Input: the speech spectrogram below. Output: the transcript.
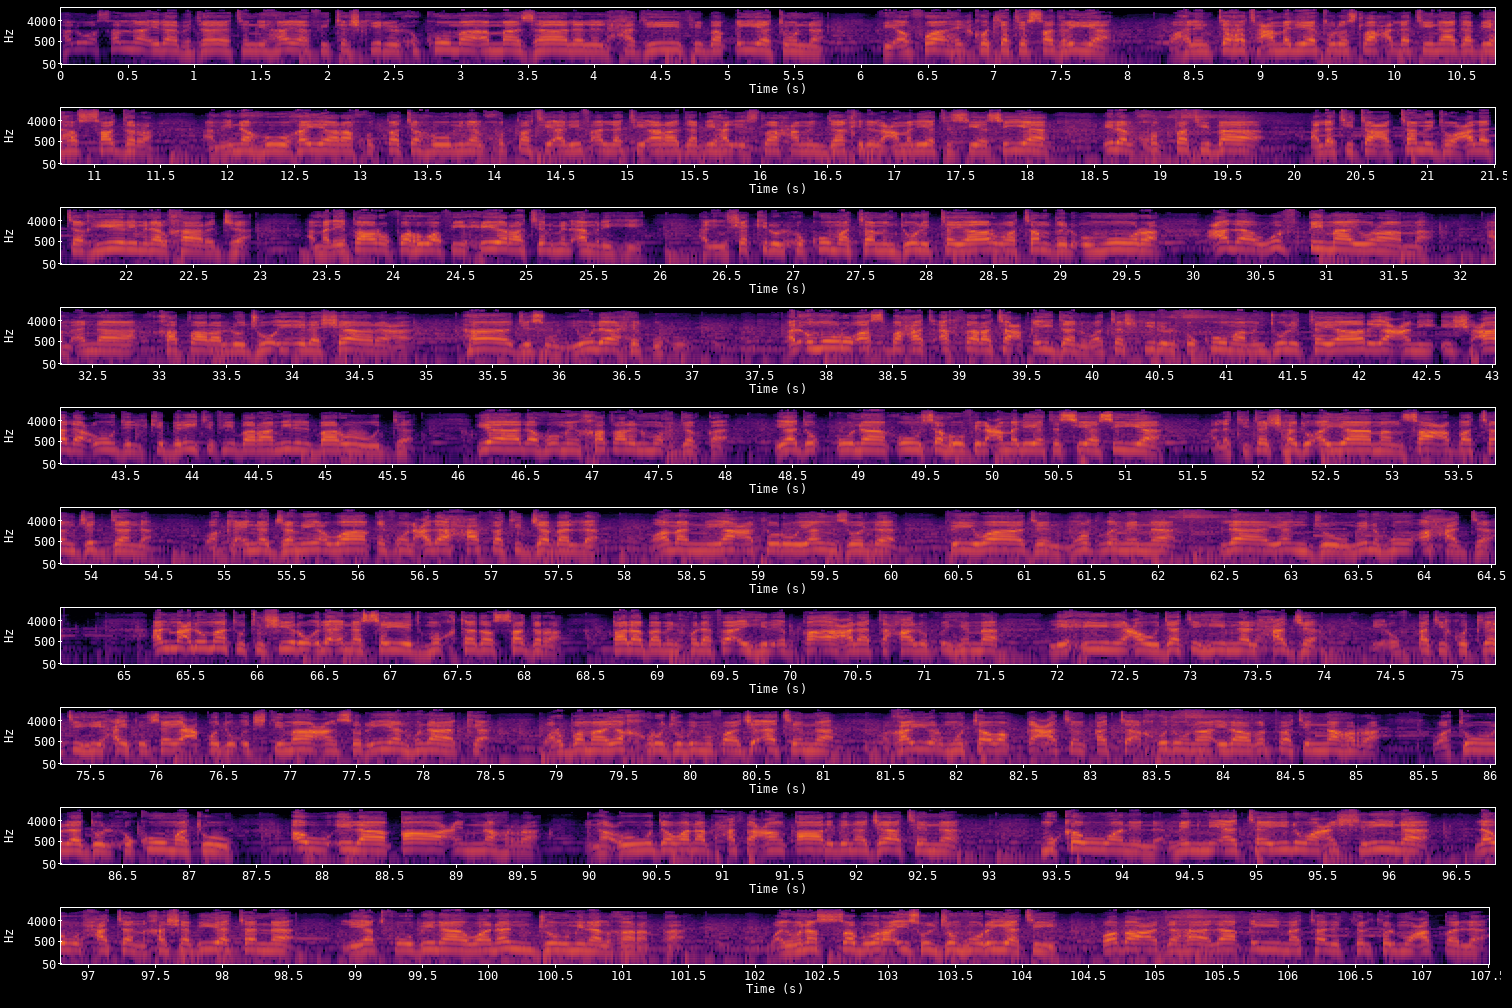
هل وصلنا إلى بداية النهاية في تشكيل الحكومة أم ما زال للحديث بقية في أفواه الكتلة الصدرية؟ وهل انتهت عملية الإصلاح التي نادى بها الصدر أم إنه غير خطته من الخطة أليف التي أراد بها الإصلاح من داخل العملية السياسية إلى الخطة باء التي تعتمد على التغيير من الخارج؟ أما الإطار فهو في حيرة من أمره. هل يشكل الحكومة من دون التيار وتمضي الأمور على وفق ما يرام؟ أم أن خطر اللجوء إلى الشارع هاجس يلاحقه؟ الأمور أصبحت أكثر تعقيدا وتشكيل الحكومة من دون التيار يعني إشعال عود الكبريت في براميل البارود. يا له من خطر محدق يدق ناقوسه في العملية السياسية التي تشهد أياما صعبة جدا. وكأن الجميع واقف على حافة الجبل ومن يعثر ينزل في واد مظلم لا ينجو منه أحد. المعلومات تشير إلى أن السيد مقتدى الصدر طلب من حلفائه الإبقاء على تحالفهم لحين عودته من الحج برفقة كتلته حيث سيعقد اجتماعا سريا هناك وربما يخرج بمفاجأة غير متوقعة قد تأخذنا إلى ضفة النهر وتولد الحكومة أو إلى قاع النهر لنعود ونبحث عن قارب نجاة مكون من 220 لوحة خشبية ليطفو بنا وننجو من الغرق. وينصب رئيس الجمهورية وبعدها لا قيمة للثلث المعطل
